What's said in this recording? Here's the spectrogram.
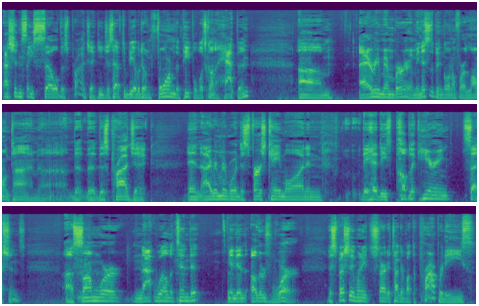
I shouldn't say sell this project. You just have to be able to inform the people what's going to happen. Um, I remember, I mean, this has been going on for a long time. Uh, the, the, this project, and I remember when this first came on, and they had these public hearing sessions. Uh, some were not well attended, and then others were especially when they started talking about the properties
